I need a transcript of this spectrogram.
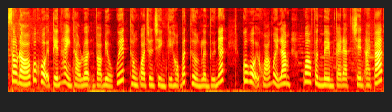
Sau đó, Quốc hội tiến hành thảo luận và biểu quyết thông qua chương trình kỳ họp bất thường lần thứ nhất, Quốc hội khóa 15 qua phần mềm cài đặt trên iPad.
